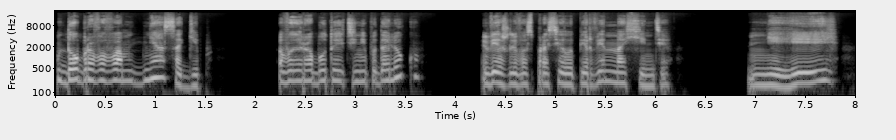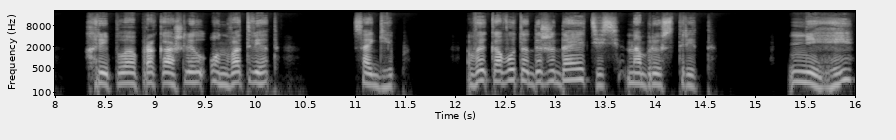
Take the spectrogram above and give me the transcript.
«Доброго вам дня, Сагиб. Вы работаете неподалеку? вежливо спросила Первин на хинди. «Не, — хрипло прокашлял он в ответ. «Сагиб, вы кого-то дожидаетесь на Брюс-стрит?» «Не»,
